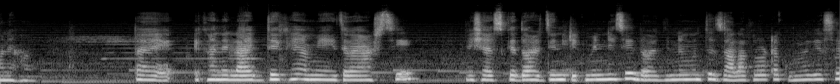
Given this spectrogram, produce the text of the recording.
মনে হয়। তাই এখানে লাইভ দেখে আমি এই জায়গায় আসছি। এসে আজকে দশ দিন ট্রিটমেন্ট নিয়েছি। দশ দিনের মধ্যে জ্বালা পোড়াটা কমে গেছে।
